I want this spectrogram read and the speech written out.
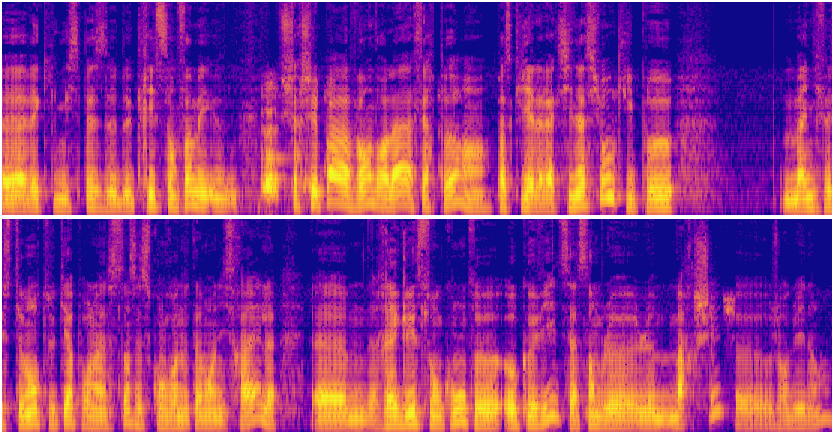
euh, avec une espèce de, de, crise sans fin. Mais euh, cherchez pas à vendre là, à faire peur, hein, parce qu'il y a la vaccination qui peut manifestement, en tout cas pour l'instant, c'est ce qu'on voit notamment en Israël, euh, régler son compte au Covid. Ça semble le marché euh, aujourd'hui, non?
